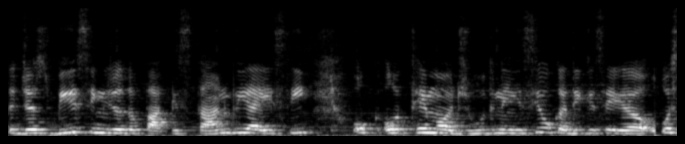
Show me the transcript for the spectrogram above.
ਤੇ ਜਸਬੀਰ ਸਿੰਘ ਜਦੋਂ ਪਾਕਿਸਤਾਨ ਵੀ ਆਈ ਸੀ, ਉਹ ਉੱਥੇ ਮੌਜੂਦ ਨਹੀਂ ਸੀ। ਉਹ ਕਦੀ ਕਿਸੇ, ਉਸ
